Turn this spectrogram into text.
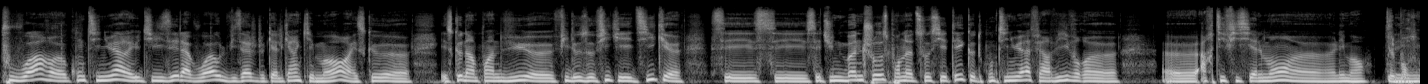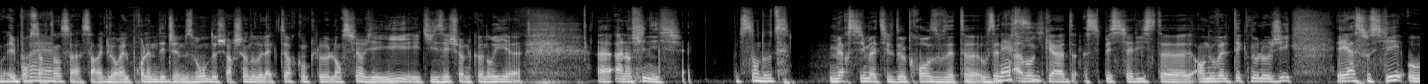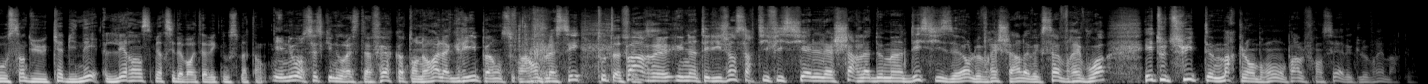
pouvoir continuer à réutiliser la voix ou le visage de quelqu'un qui est mort? Est-ce que est-ce que d'un point de vue philosophique et éthique, c'est c'est c'est une bonne chose pour notre société que de continuer à faire vivre artificiellement les morts? Et pour, et pour certains, ça, ça réglerait le problème des James Bond de chercher un nouvel acteur quand l'ancien vieillit et utiliser Sean Connery à l'infini. Sans doute. Merci Mathilde Croze, vous êtes, vous êtes avocate, spécialiste en nouvelles technologies et associée au sein du cabinet Lérins. Merci d'avoir été avec nous ce matin. Et nous, on sait ce qu'il nous reste à faire quand on aura la grippe. Hein. on sera remplacé Tout à fait. par une intelligence artificielle. Charles à demain dès 6 heures, le vrai Charles avec sa vraie voix. Et tout de suite, Marc Lambron, on parle français avec le vrai Marc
